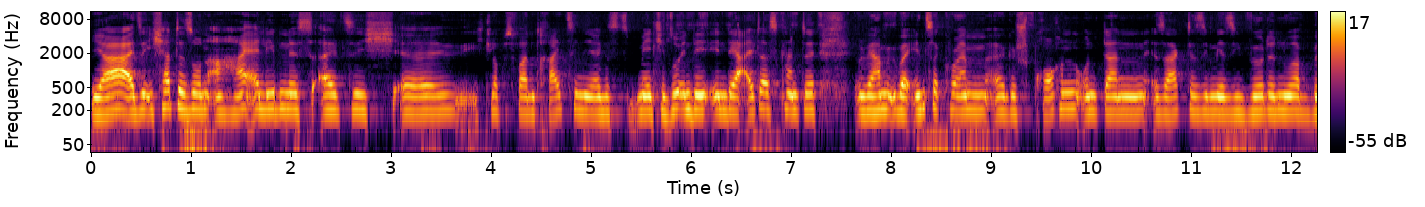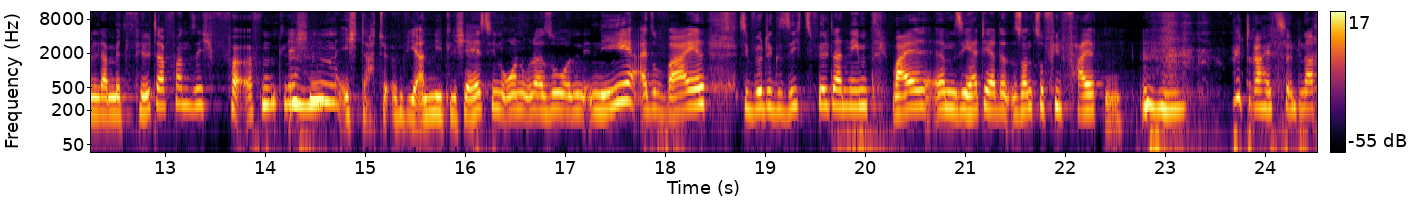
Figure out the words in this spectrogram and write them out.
Ja, also ich hatte so ein Aha-Erlebnis, als ich, äh, ich glaube, es war ein 13-jähriges Mädchen, so in, de, in der Alterskante. Und wir haben über Instagram äh, gesprochen und dann sagte sie mir, sie würde nur Bilder mit Filter von sich veröffentlichen. Mhm. Ich dachte irgendwie an niedliche Häschenohren oder so. Und nee, also weil sie würde Gesichtsfilter nehmen, weil ähm, sie hätte ja sonst so viel Falten. Mhm. Mit 13. Nach,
